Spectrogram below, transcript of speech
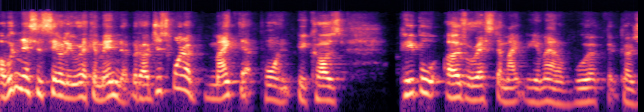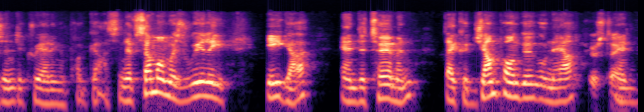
I wouldn't necessarily recommend it, but I just want to make that point because people overestimate the amount of work that goes into creating a podcast. And if someone was really eager and determined, they could jump on Google now. And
